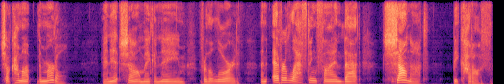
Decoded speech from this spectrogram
shall come up the myrtle, and it shall make a name for the Lord, an everlasting sign that shall not be cut off.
